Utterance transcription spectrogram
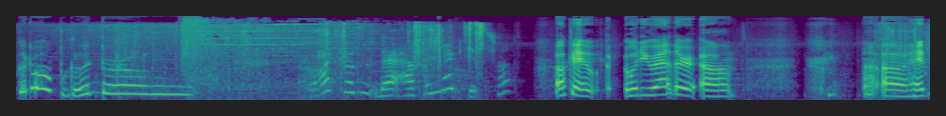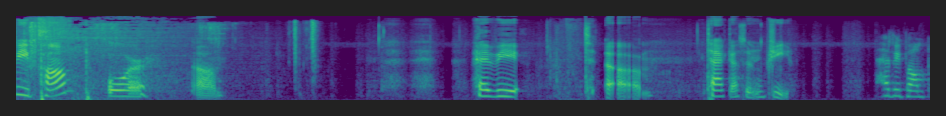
good bro, good bro. Why couldn't that happen negatives, huh? Okay, would you rather um a heavy pump or um heavy t- um tac SMG? Heavy pump.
